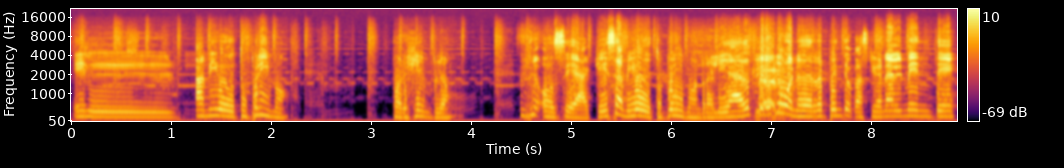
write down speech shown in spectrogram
el amigo de tu primo, por ejemplo. O sea, que es amigo de tu primo en realidad, pero que bueno, de repente ocasionalmente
